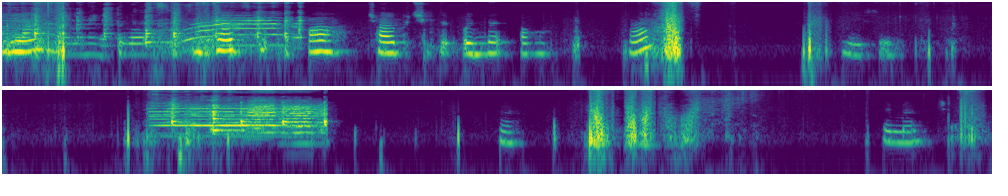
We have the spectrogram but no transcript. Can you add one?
Ne? İnternet ah çarpı çıktı önüne al. Tamam. Neyse. Heh. Hemen çarp.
